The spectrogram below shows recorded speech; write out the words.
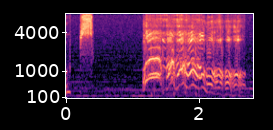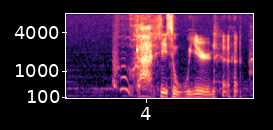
Oops. God, he's weird.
